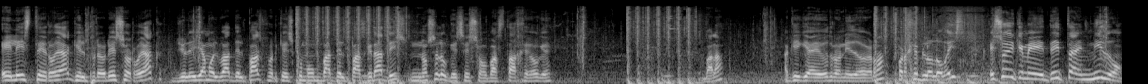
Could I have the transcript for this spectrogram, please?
El este Royak, el progreso Royak Yo le llamo el Battle Pass porque es como un Battle Pass gratis No sé lo que es eso, bastaje o qué ¿Vale? Aquí que hay otro nido, ¿verdad? Por ejemplo, ¿lo veis? Eso de que me detecta el nido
